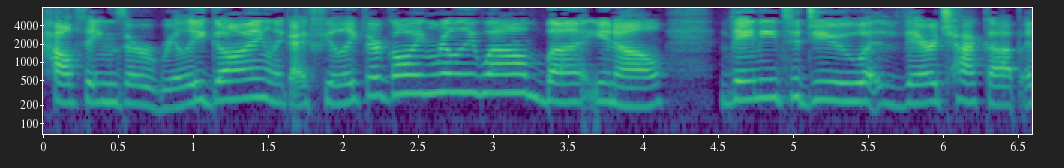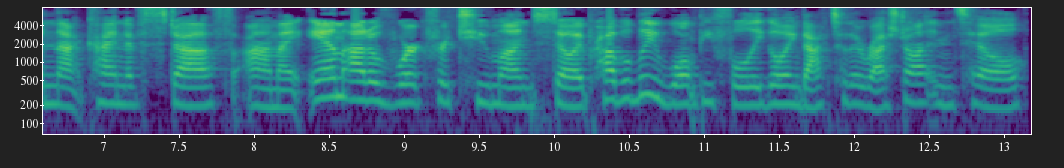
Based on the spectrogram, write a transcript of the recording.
how things are really going. Like, I feel like they're going really well, but you know, they need to do their checkup and that kind of stuff. Um, I am out of work for two months, so I probably won't be fully going back to the restaurant until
